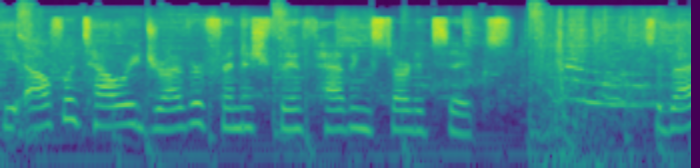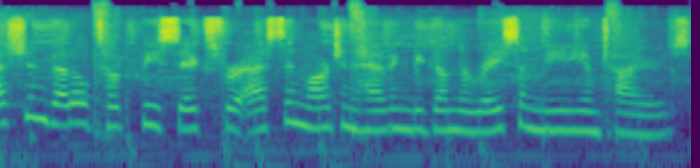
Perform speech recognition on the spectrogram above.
The Alpha Tauri driver finished 5th having started 6th. Sebastian Vettel took P6 for Aston Martin having begun the race on medium tires,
